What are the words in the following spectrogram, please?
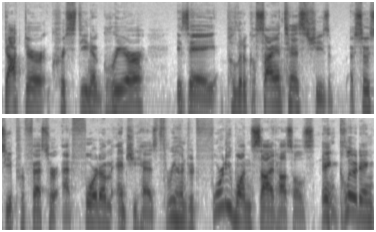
Dr. Christina Greer is a political scientist. She's an associate professor at Fordham, and she has 341 side hustles, including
